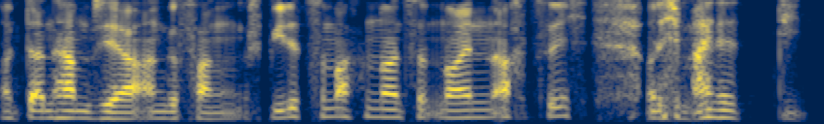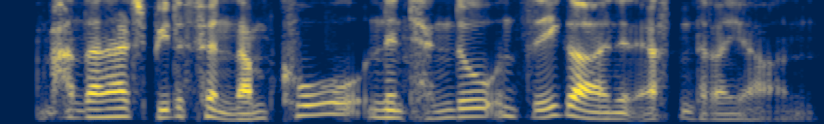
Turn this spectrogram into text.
Und dann haben sie ja angefangen, Spiele zu machen 1989. Und ich meine, die machen dann halt Spiele für Namco, Nintendo und Sega in den ersten drei Jahren.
